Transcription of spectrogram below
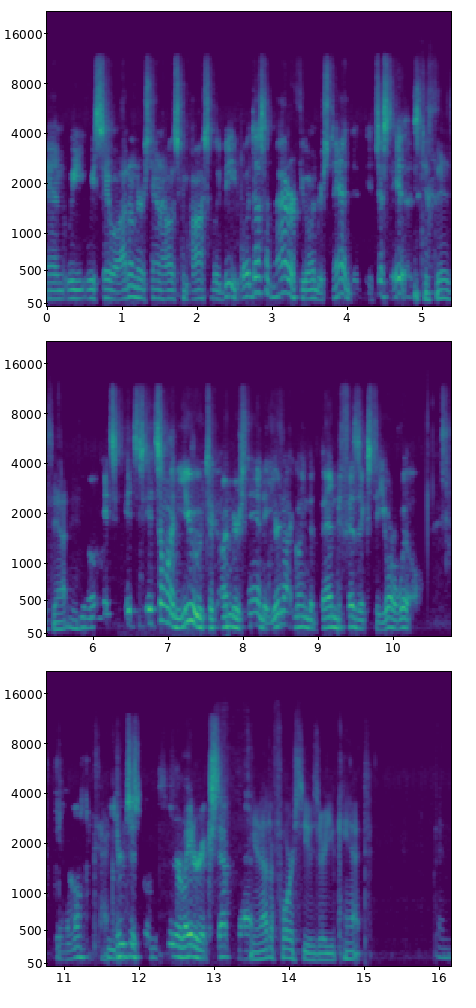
And we, we say, well, I don't understand how this can possibly be. Well, it doesn't matter if you understand it. It just is. It just is. Yeah. You know, it's it's it's on you to understand it. You're not going to bend physics to your will. You know, Exactly. you're just going to sooner or later accept that. You're not a force user. You can't. bend.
